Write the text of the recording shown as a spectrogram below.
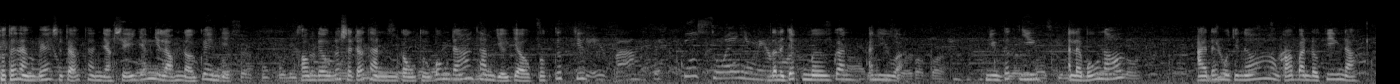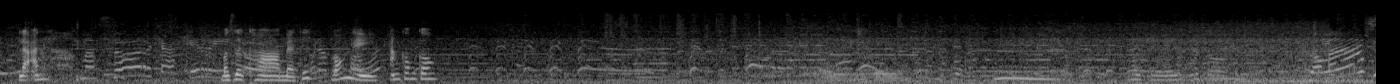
Có thể thằng bé sẽ trở thành nhạc sĩ giống như là ông nội của em vậy. Không đâu, nó sẽ trở thành cầu thủ bóng đá tham dự vào World Cup chứ. Đó là giấc mơ của anh, anh yêu ạ. Nhưng tất nhiên, anh là bố nó. Ai đã mua cho nó quả banh đầu tiên nào? Là anh. Bazooka, mẹ thích món này, ăn không con? Mujer. Tomás.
